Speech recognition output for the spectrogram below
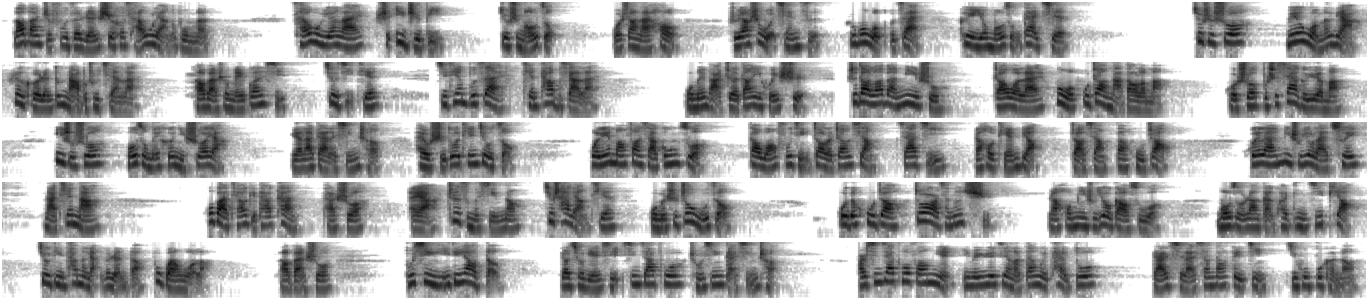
老板只负责人事和财务两个部门，财务原来是一支笔，就是某总。我上来后，主要是我签字，如果我不在，可以由某总代签。就是说，没有我们俩，任何人都拿不出钱来。老板说没关系，就几天，几天不在，天塌不下来。我没把这当一回事，直到老板秘书找我来问我护照拿到了吗？我说不是下个月吗？秘书说某总没和你说呀。原来改了行程，还有十多天就走。我连忙放下工作，到王府井照了张相，加急，然后填表、照相、办护照。回来，秘书又来催，哪天拿？我把条给他看，他说：“哎呀，这怎么行呢？就差两天，我们是周五走。”我的护照周二才能取，然后秘书又告诉我，某总让赶快订机票，就订他们两个人的，不管我了。老板说，不信一定要等，要求联系新加坡重新改行程，而新加坡方面因为约见了单位太多，改起来相当费劲，几乎不可能。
